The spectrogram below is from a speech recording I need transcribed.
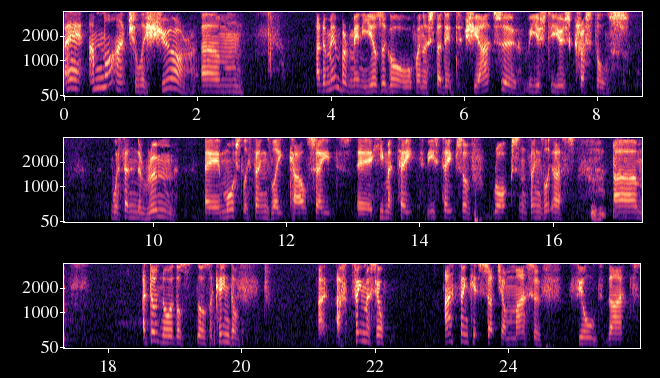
I, I'm not actually sure. Um, I remember many years ago when I studied shiatsu, we used to use crystals within the room, uh, mostly things like calcite, uh, hematite, these types of rocks and things like this. Um, I don't know. There's there's a kind of I, I find myself. I think it's such a massive field that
